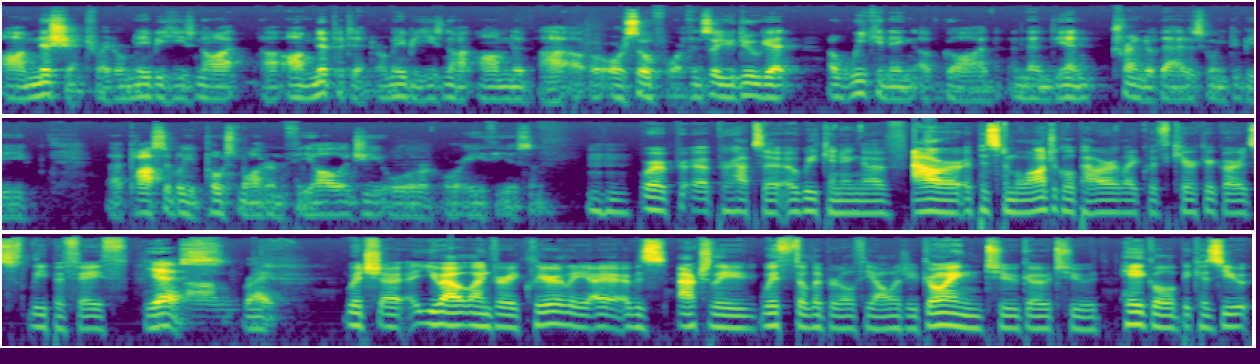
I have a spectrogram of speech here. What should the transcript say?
omniscient, right? Or maybe he's not uh, omnipotent, or maybe he's not omni, uh, or, or, so forth. And so you do get a weakening of God, and then the end trend of that is going to be uh, possibly postmodern theology or or atheism. Mm-hmm. Or uh, perhaps a, a, weakening of our epistemological power, like with Kierkegaard's leap of faith. Yes, um, right which uh, you outlined very clearly. I, I, was actually with the liberal theology going to go to Hegel because you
